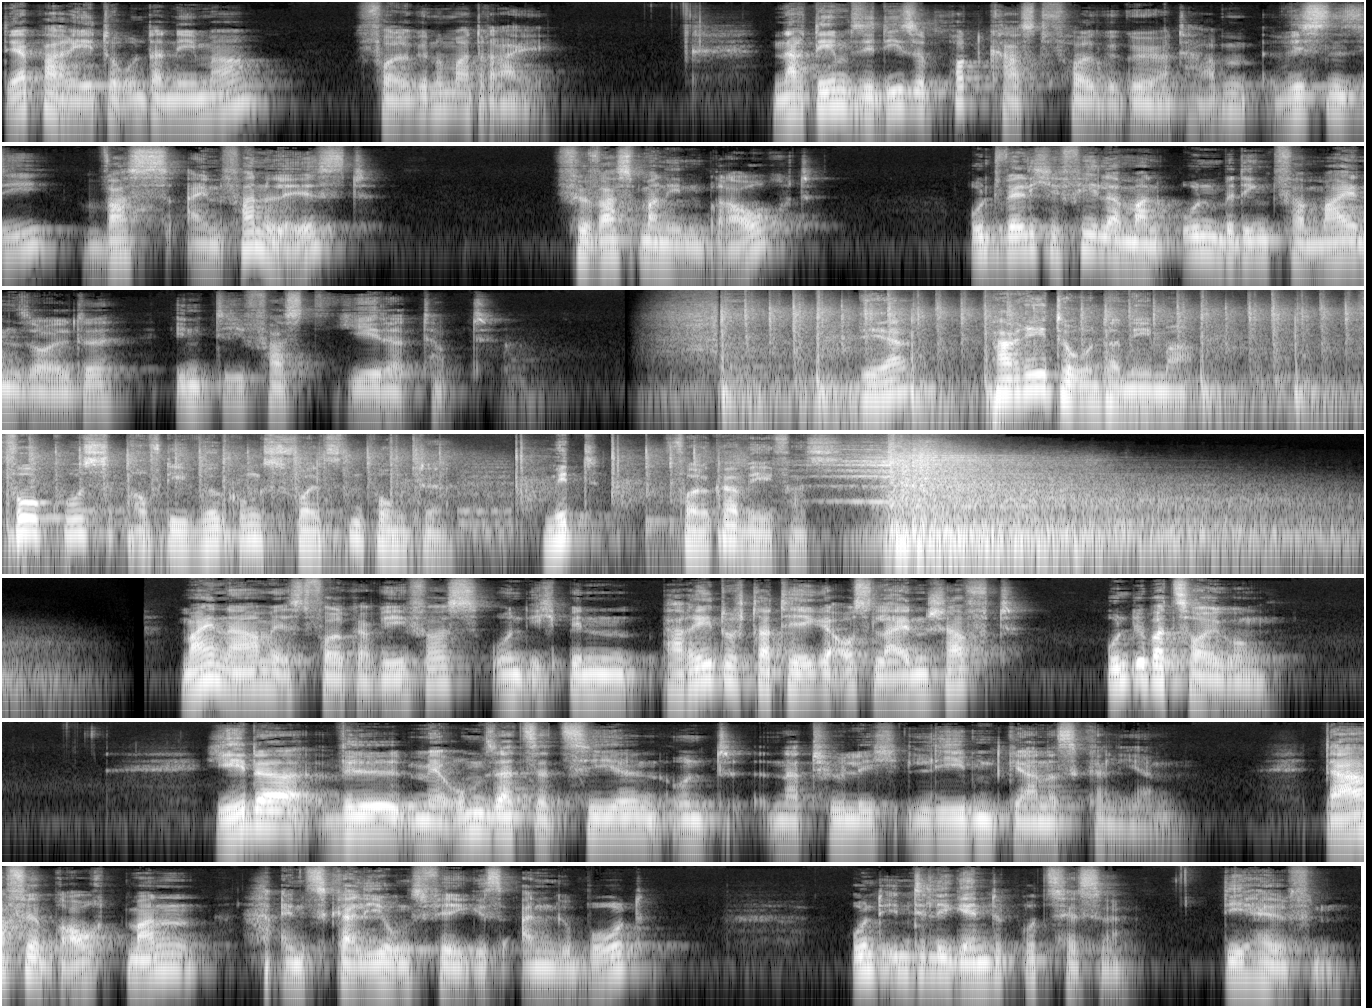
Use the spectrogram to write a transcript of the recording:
Der Pareto-Unternehmer, Folge Nummer 3. Nachdem Sie diese Podcast-Folge gehört haben, wissen Sie, was ein Funnel ist, für was man ihn braucht und welche Fehler man unbedingt vermeiden sollte, in die fast jeder tappt. Der Pareto-Unternehmer. Fokus auf die wirkungsvollsten Punkte. Mit Volker Wefers. Mein Name ist Volker Wefers und ich bin Pareto-Stratege aus Leidenschaft und Überzeugung. Jeder will mehr Umsatz erzielen und natürlich liebend gerne skalieren. Dafür braucht man ein skalierungsfähiges Angebot und intelligente Prozesse, die helfen.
